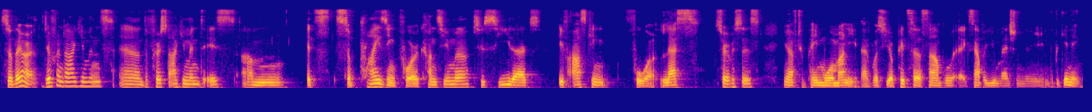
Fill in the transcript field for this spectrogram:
So there are different arguments. Uh, the first argument is um, it's surprising for a consumer to see that if asking for less services, you have to pay more money. That was your pizza sample example you mentioned in the, in the beginning.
